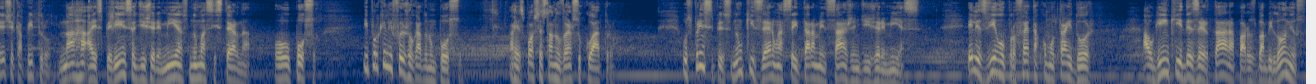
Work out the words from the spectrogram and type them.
Este capítulo narra a experiência de Jeremias numa cisterna ou poço. E por que ele foi jogado num poço? A resposta está no verso 4. Os príncipes não quiseram aceitar a mensagem de Jeremias. Eles viam o profeta como traidor, alguém que desertara para os babilônios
